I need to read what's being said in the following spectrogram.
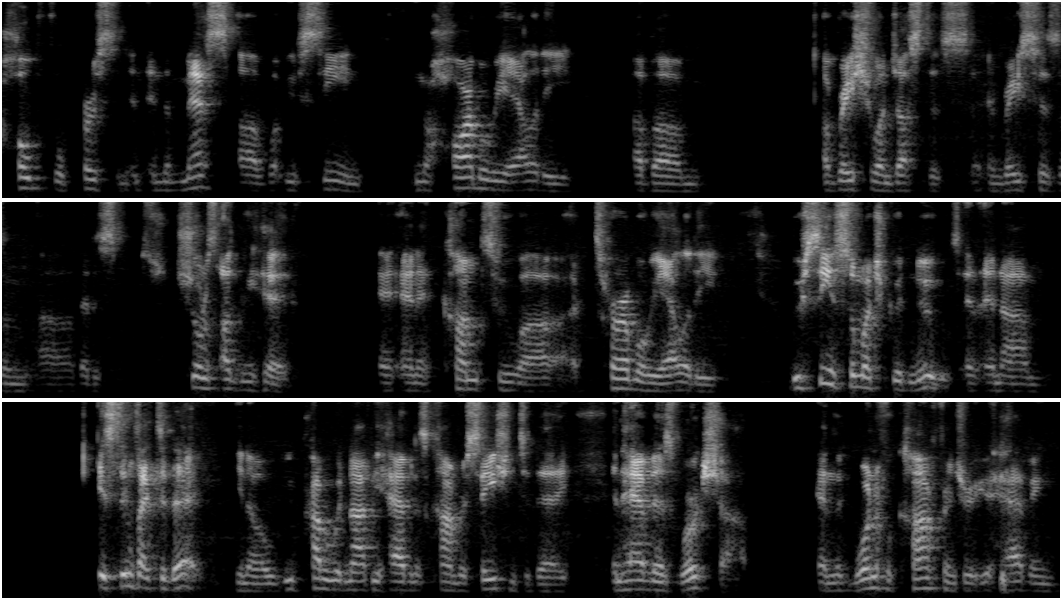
hopeful person in, in, the mess of what we've seen in the horrible reality of um, of racial injustice and racism uh, that has shown its ugly head and, and it come to uh, a terrible reality. We've seen so much good news, and, and um, it's things like today. You know, we probably would not be having this conversation today and having this workshop and the wonderful conference you're, having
